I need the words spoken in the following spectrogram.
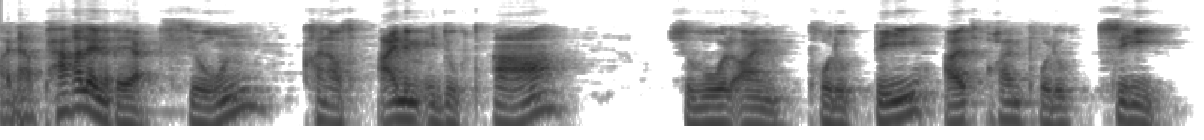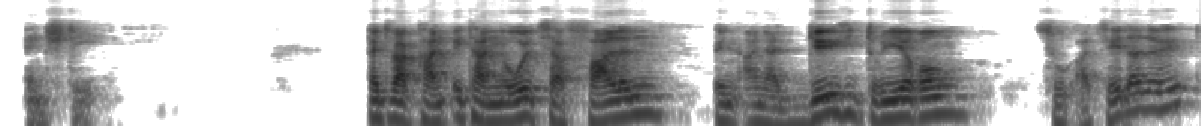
Bei einer Parallelreaktion kann aus einem Edukt A sowohl ein Produkt B als auch ein Produkt C entstehen. Etwa kann Ethanol zerfallen in einer Dehydrierung zu Acetaldehyd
